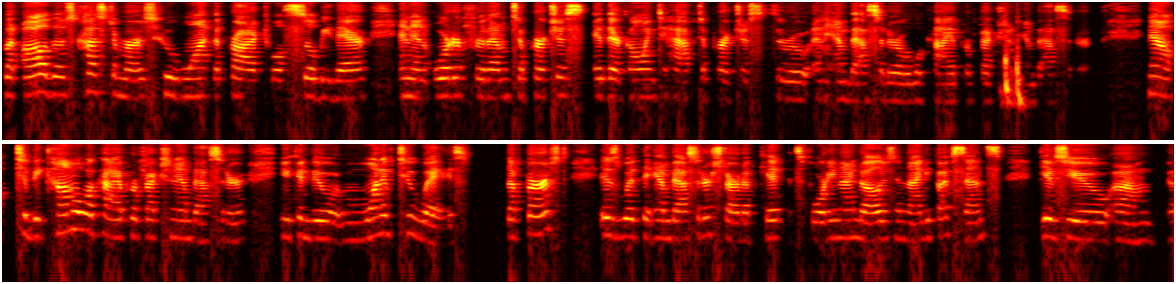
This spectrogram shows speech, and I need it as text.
But all of those customers who want the product will still be there. And in order for them to purchase, they're going to have to purchase through an ambassador, a Wakaya Perfection ambassador. Now, to become a Wakaya Perfection Ambassador, you can do it one of two ways. The first is with the Ambassador Startup Kit. It's $49.95. Gives you um, uh,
